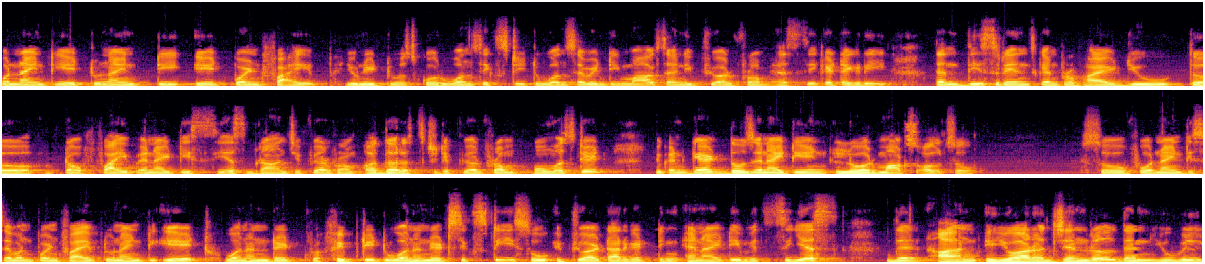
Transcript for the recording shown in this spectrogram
for 98 to 98.5 you need to score 160 to 170 marks. And if you are from SC category then this range can provide you the top 5 NIT CS branch. If you are from other state if you are from home state you can get those NIT in lower marks also. So for 97.5 to 98 150 to 160 so if you are targeting nit with cs then and you are a general then you will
